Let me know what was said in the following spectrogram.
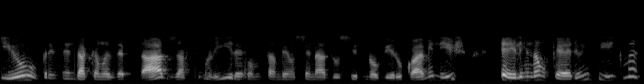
E o presidente da Câmara dos Deputados, Arthur Lira, como também o senador Ciro Nogueira, o qual é ministro, eles não querem o impeachment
